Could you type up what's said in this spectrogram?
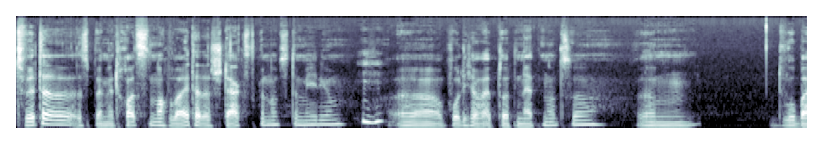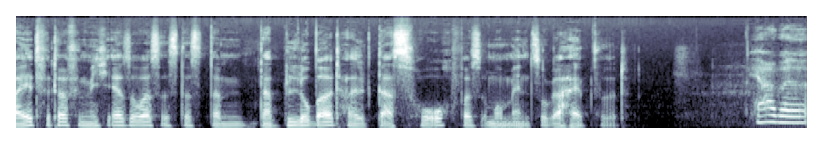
Twitter ist bei mir trotzdem noch weiter das stärkst genutzte Medium, mhm. äh, obwohl ich auch app.net nutze. Ähm, wobei Twitter für mich eher sowas ist, dass da, da blubbert halt das hoch, was im Moment so gehypt wird. Ja, aber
